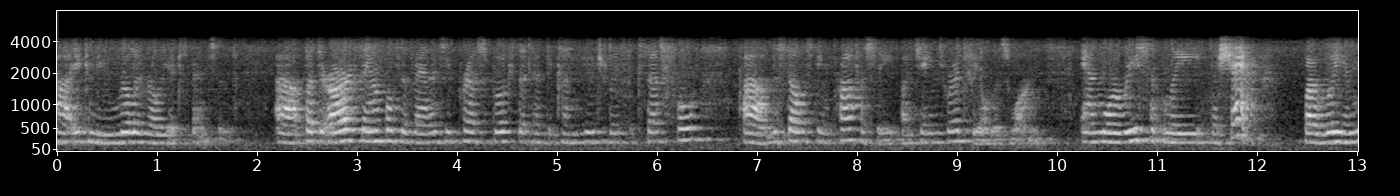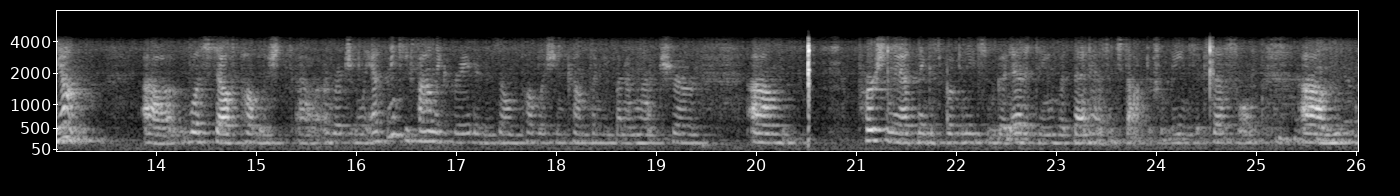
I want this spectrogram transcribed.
Uh, it can be really, really expensive. Uh, but there are examples of Vanity Press books that have become hugely successful. Uh, the Celestine Prophecy by James Redfield is one. And more recently, The Shack by William Young uh, was self-published uh, originally. I think he finally created his own publishing company, but I'm not sure. Um, personally, I think his book needs some good editing, but that hasn't stopped it from being successful. Um,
